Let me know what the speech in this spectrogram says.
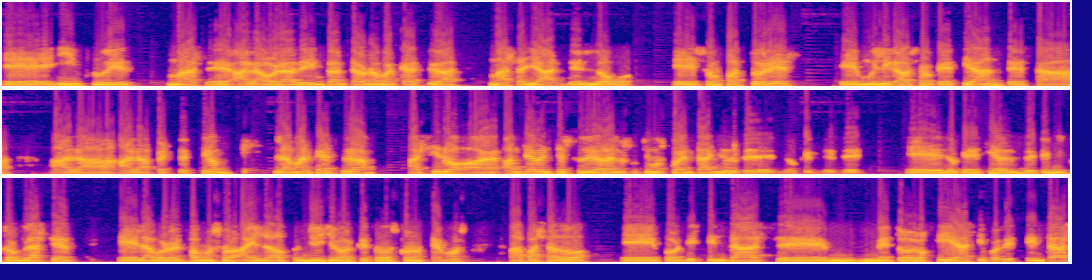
influir más a la hora de implantar una marca de ciudad más allá del logo. son factores eh, muy ligados a lo que decía antes, a, la, percepción. La marca de ciudad ha sido eh, ampliamente estudiada en los últimos 40 años desde lo que, desde, eh, lo que decía, desde que Milton Glaser elaboró el famoso I Love New York, que todos conocemos, ha pasado por distintas metodologías y por distintas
